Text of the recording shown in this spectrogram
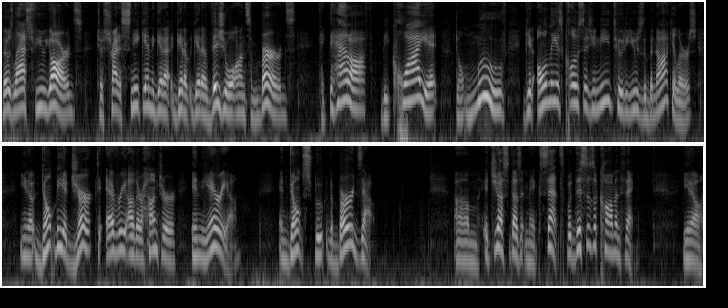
those last few yards to try to sneak in to get a get a get a visual on some birds, take the hat off, be quiet, don't move, get only as close as you need to to use the binoculars. You know, don't be a jerk to every other hunter in the area and don't spook the birds out. Um, it just doesn't make sense. But this is a common thing. You know,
